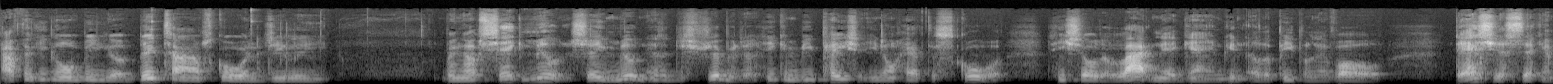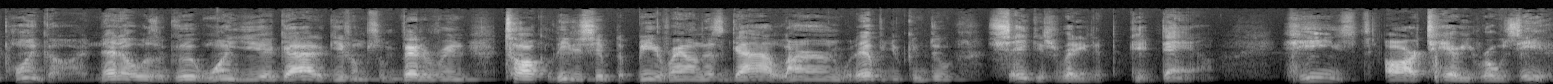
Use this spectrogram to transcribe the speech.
I think he's gonna be a big time scorer in the G League. Bring up Shake Milton. Shake Milton is a distributor. He can be patient. He don't have to score. He showed a lot in that game, getting other people involved. That's your second point guard. Neto is a good one year guy to give him some veteran talk, leadership to be around this guy, learn whatever you can do. Shake is ready to get down. He's our Terry Rozier,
